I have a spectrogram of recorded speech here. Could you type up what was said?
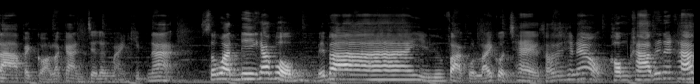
ลาไปก่อนละกันเจอกันใหม่คลิปหน้า สวัสดีครับผมบ๊ายบายอย่าลืมฝากกดไลค์กดแชร์ซับสไครต์ช n แนลคอมคาร์ด้วยนะครับ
